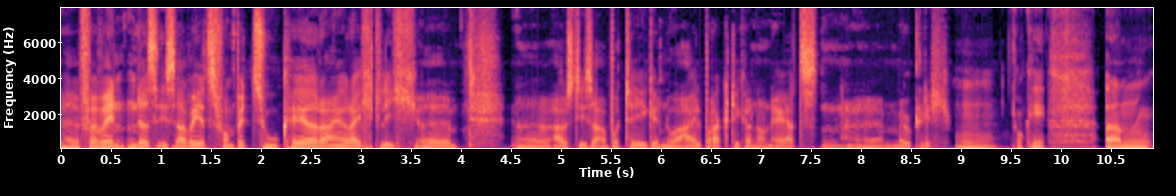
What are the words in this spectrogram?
äh, verwenden. Das ist aber jetzt vom Bezug her rein rechtlich äh, äh, aus dieser Apotheke nur Heilpraktikern und Ärzten äh, möglich. Mhm. Okay. Ähm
